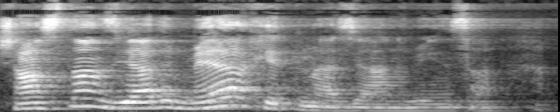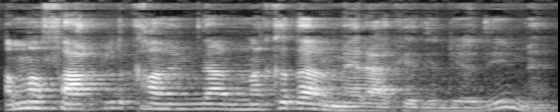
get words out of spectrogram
Şanstan ziyade merak etmez yani bir insan. Ama farklı kavimler ne kadar merak ediliyor değil mi?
